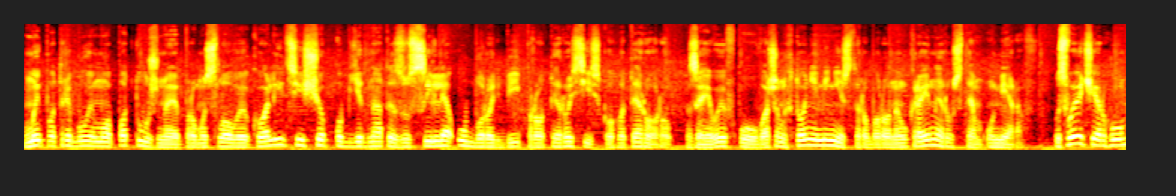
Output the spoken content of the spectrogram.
Ми потребуємо потужної промислової коаліції, щоб об'єднати зусилля у боротьбі проти російського терору, заявив у Вашингтоні міністр оборони України Рустем Умєров. У свою чергу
